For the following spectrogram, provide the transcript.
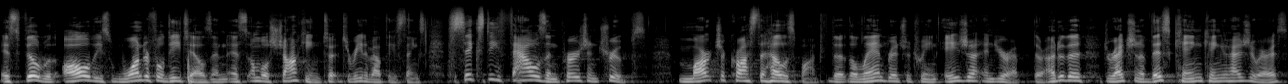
is filled with all these wonderful details, and it's almost shocking to, to read about these things. 60,000 Persian troops march across the Hellespont, the, the land bridge between Asia and Europe. They're under the direction of this king, King Ahasuerus,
